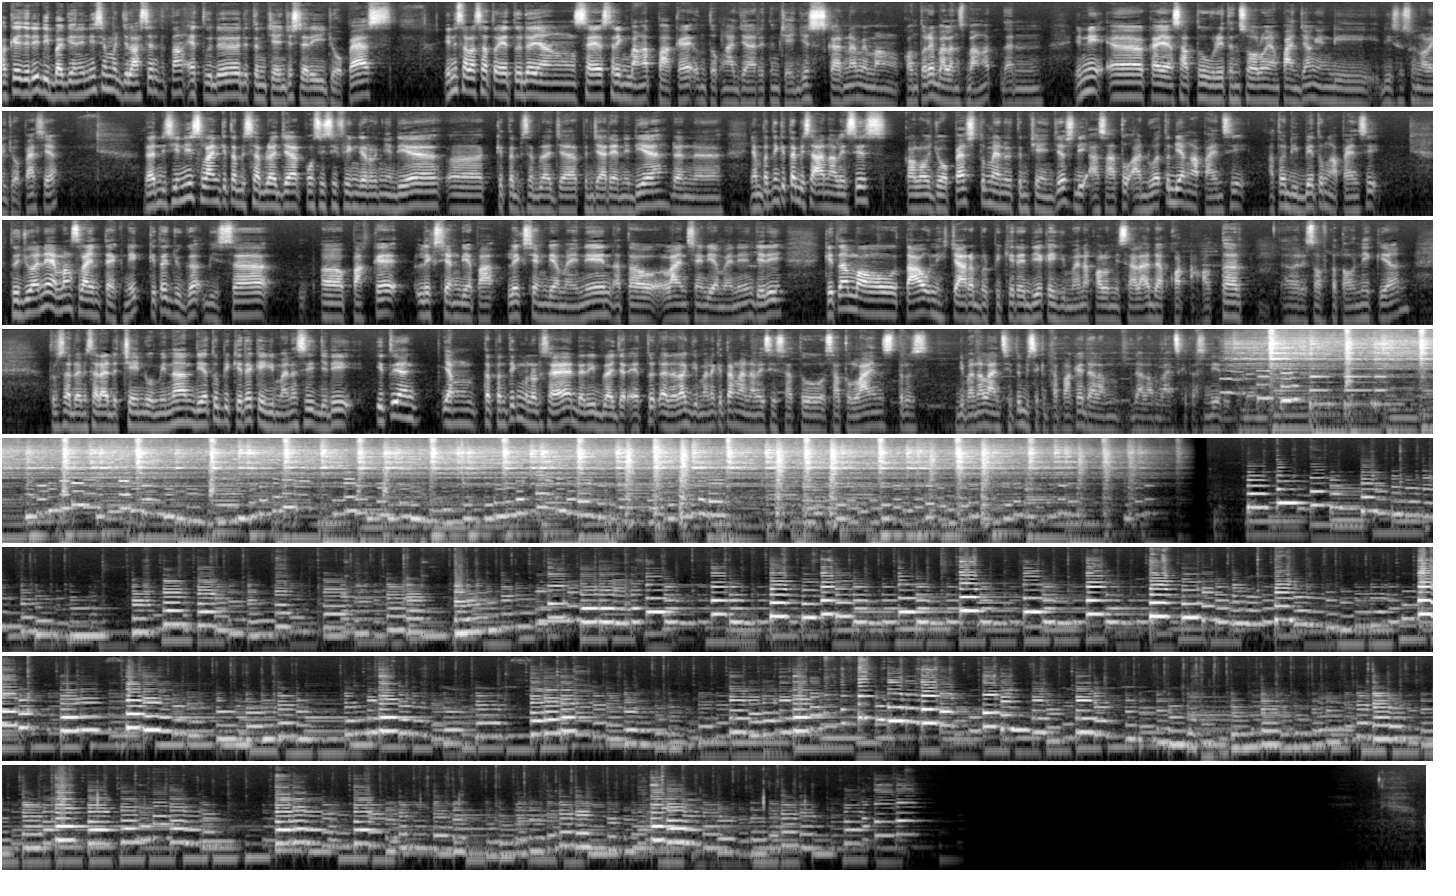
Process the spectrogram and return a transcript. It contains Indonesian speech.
Oke, jadi di bagian ini saya mau jelasin tentang etude rhythm changes dari Joe Pass. Ini salah satu etude yang saya sering banget pakai untuk ngajar rhythm changes karena memang konturnya balance banget dan ini eh, kayak satu rhythm solo yang panjang yang di, disusun oleh Joe Pass ya. Dan di sini selain kita bisa belajar posisi fingernya dia, eh, kita bisa belajar penjariannya dia dan eh, yang penting kita bisa analisis kalau Joe Pass tuh main rhythm changes di A1, A2 tuh dia ngapain sih atau di B tuh ngapain sih tujuannya emang selain teknik kita juga bisa uh, pakai licks yang dia licks yang dia mainin atau lines yang dia mainin. Jadi kita mau tahu nih cara berpikirnya dia kayak gimana. Kalau misalnya ada chord altered uh, resolve ke tonic ya kan. terus ada misalnya ada chain dominan dia tuh pikirnya kayak gimana sih? Jadi itu yang yang terpenting menurut saya dari belajar etude adalah gimana kita nganalisis satu satu lines. Terus gimana lines itu bisa kita pakai dalam dalam lines kita sendiri Thank you.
